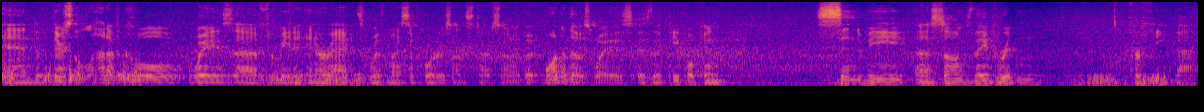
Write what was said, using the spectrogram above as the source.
And there's a lot of cool ways uh, for me to interact with my supporters on Starsona. But one of those ways is that people can send me uh, songs they've written for feedback.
